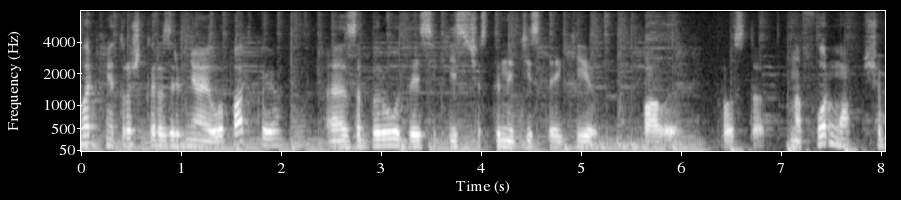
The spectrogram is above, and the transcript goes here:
Поверхню трошки розрівняю лопаткою, Е, заберу десь якісь частини тіста, які впали просто на форму, щоб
